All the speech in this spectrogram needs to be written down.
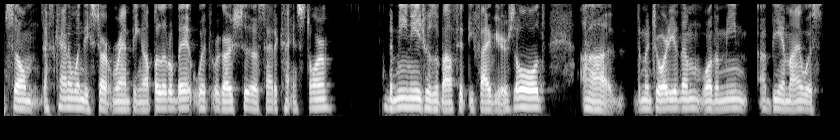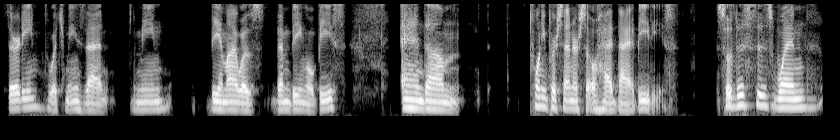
so that's kind of when they start ramping up a little bit with regards to the cytokine storm the mean age was about 55 years old uh, the majority of them well the mean uh, bmi was 30 which means that the mean bmi was them being obese and um, 20% or so had diabetes so this is when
